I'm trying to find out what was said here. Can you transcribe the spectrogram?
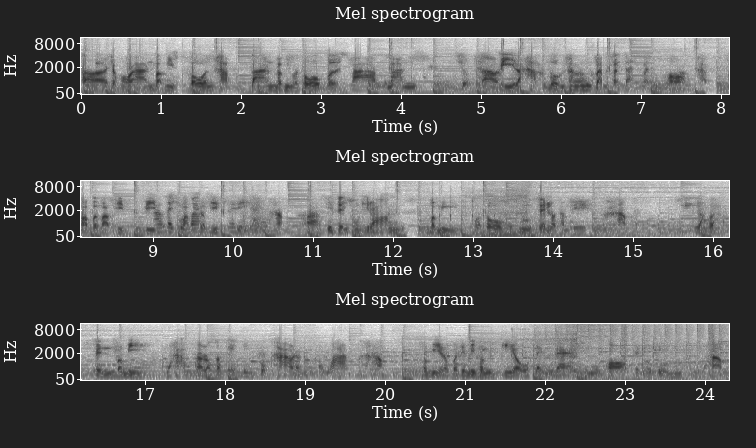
เอ่อเจ้าของร้านบะหมี่โตนครับ ร้านบะหมี่โตเปิดมาประมาณปีแล้วครับรวมทั้งแบบตั้งแต่มาถึงพ่อครับพ่อเปิดมาสิบปีประมาณเกือบยี่สิบปีครับอ่าจุดเด่นของที่ร้านบะหมี่โตก็คือเส้นเราทำเองนะครับ หลักๆเป็นบะหมี่นะครับ แล้วเราก็เสิร์ฟเป็นพวกข้าวและของว่างนะครับบะหมี่เราก็จะมีบะหมี่เกี๊ยวใส่หมูแดงเป็นหมูกรอบเป็นหมูตุ๋นนะครับ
